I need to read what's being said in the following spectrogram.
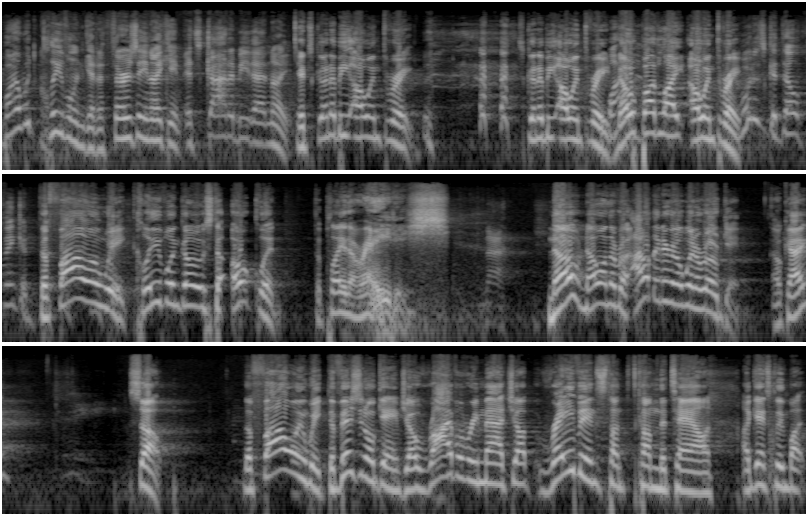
Why would Cleveland get a Thursday night game? It's got to be that night. It's going to be 0 3. it's going to be 0 3. What? No Bud Light, 0 3. What is Goodell thinking? The following week, Cleveland goes to Oakland to play the Raiders. Nah. No, no on the road. I don't think they're going to win a road game. Okay? So, the following week, divisional game, Joe, rivalry matchup. Ravens t- come to town against Cleveland.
